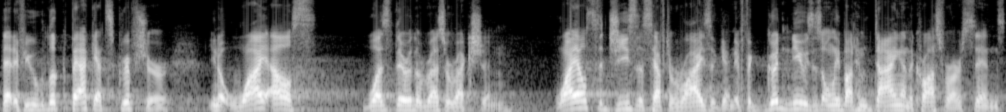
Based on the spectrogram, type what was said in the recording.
That if you look back at Scripture, you know, why else was there the resurrection? Why else did Jesus have to rise again? If the good news is only about him dying on the cross for our sins,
